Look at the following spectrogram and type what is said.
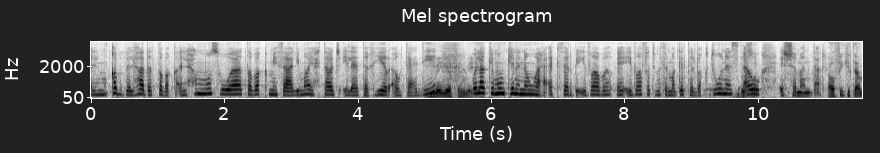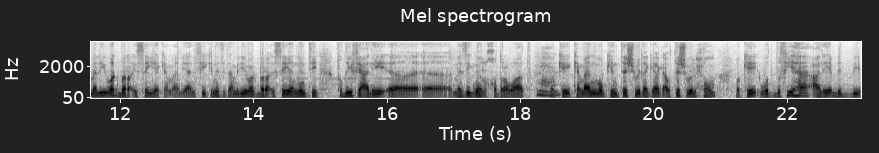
المقبل هذا الطبق الحمص هو طبق مثالي ما يحتاج إلى تغيير أو تعديل 100% ولكن ممكن ننوع أكثر بإضافة إضافة مثل ما قلت البقدونس أو بالضبط. الشمندر. أو فيك تعمليه وجبة رئيسية كمان يعني فيك إن أنت تعمليه وجبة رئيسية إن أنت تضيفي عليه آه، آه، مزيج من الخضروات نعم. okay؟ كمان ممكن تشوي دجاج أو تشوي لحوم okay؟ وتضيفيها عليه بي- بي-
